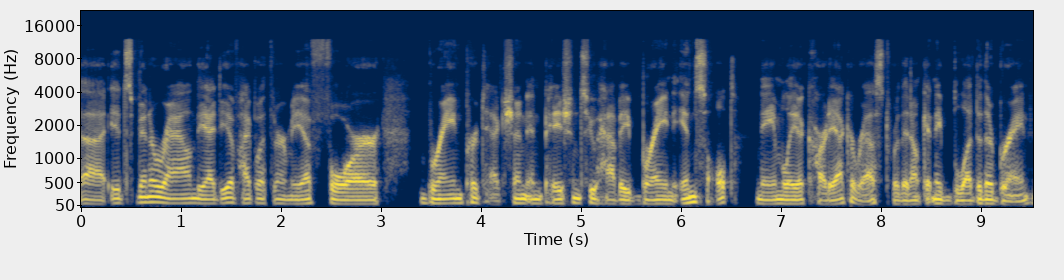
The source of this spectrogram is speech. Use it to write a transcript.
uh, it's been around the idea of hypothermia for brain protection in patients who have a brain insult, namely a cardiac arrest where they don't get any blood to their brain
